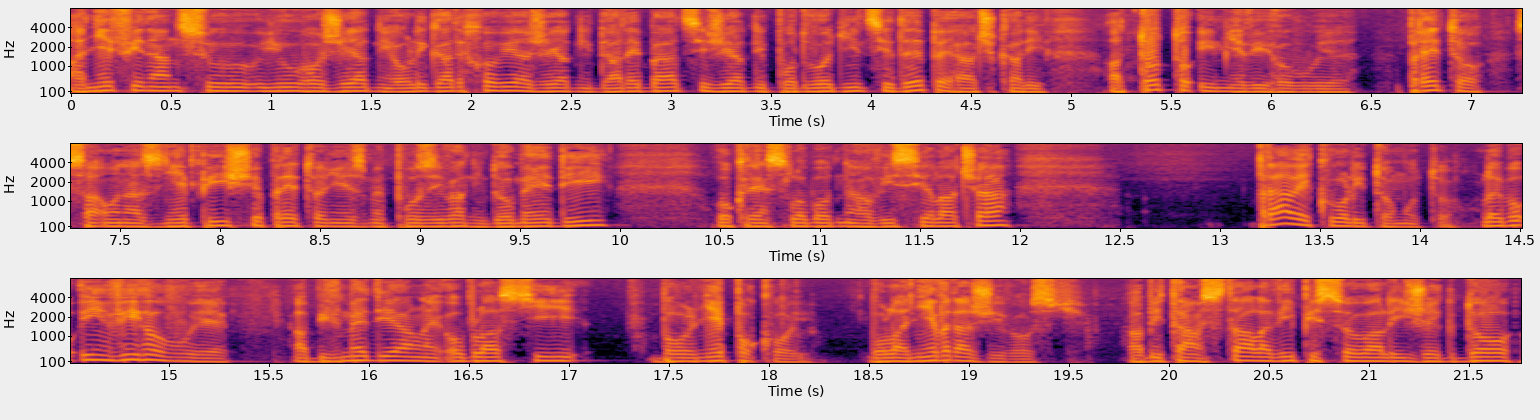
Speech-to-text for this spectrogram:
A nefinancujú ho žiadni oligarchovia, žiadni darebáci, žiadni podvodníci, DPHčkari. A toto im nevyhovuje. Preto sa o nás nepíše, preto nie sme pozývaní do médií, okrem slobodného vysielača. Práve kvôli tomuto. Lebo im vyhovuje aby v mediálnej oblasti bol nepokoj, bola nevraživosť, aby tam stále vypisovali, že kto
